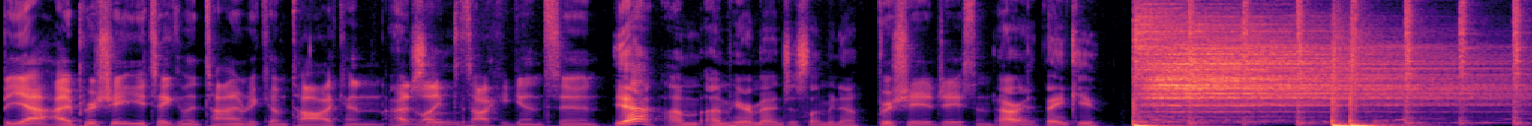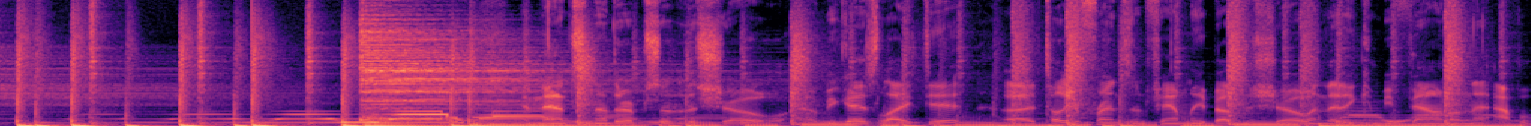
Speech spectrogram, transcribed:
but yeah, I appreciate you taking the time to come talk and I'd like to talk again soon. Yeah, I'm I'm here, man. Just let me know. Appreciate it, Jason. All right. Thank you. Episode of the show. I hope you guys liked it. Uh, tell your friends and family about the show and that it can be found on the Apple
